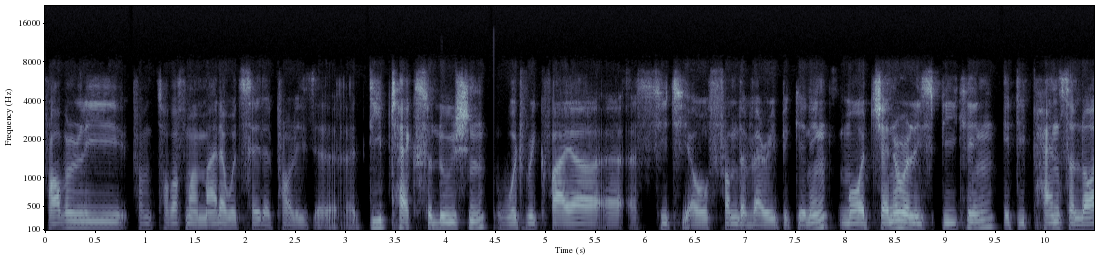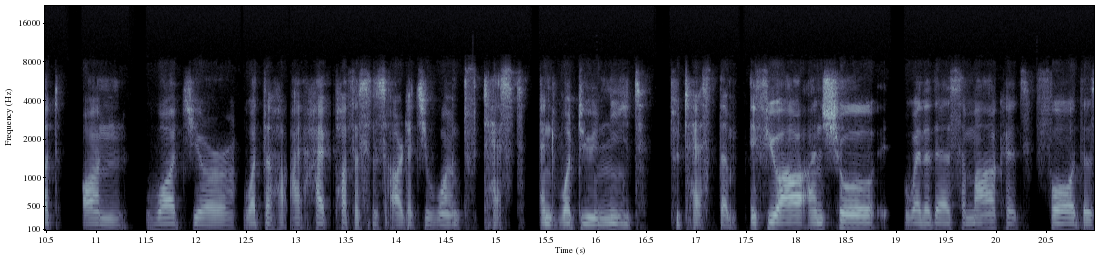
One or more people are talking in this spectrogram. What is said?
Probably from top of my mind, I would say that probably the deep tech solution would require a, a CTO from the very beginning. More generally speaking, it depends a lot on what your what the hypotheses are that you want to test and what do you need to test them. If you are unsure whether there's a market for the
